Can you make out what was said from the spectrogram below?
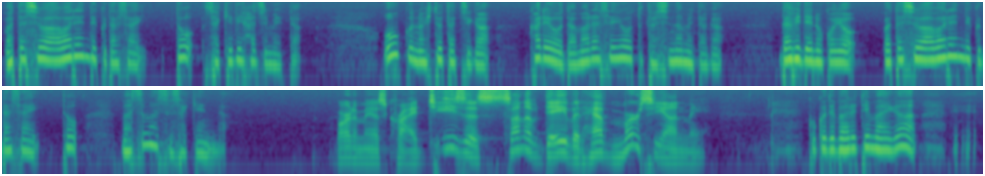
私を憐れんでくださいと叫び始めた多くの人たちが彼を黙らせようとたしなめたがダビデの子よ私を憐れんでくださいとますます叫んだ Bartimaeus cried, Jesus, son of David, have mercy on me. ここでバルティマイが、えー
